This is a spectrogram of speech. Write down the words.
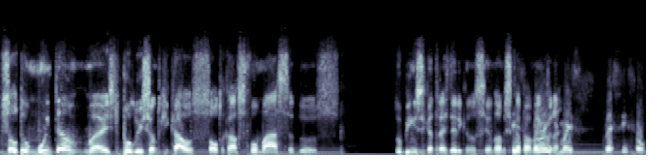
soltam muita mais poluição do que carros. Soltam aquelas fumaças dos tubinhos que fica atrás dele, que eu não sei o nome, escapamento, né? mas presta atenção.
